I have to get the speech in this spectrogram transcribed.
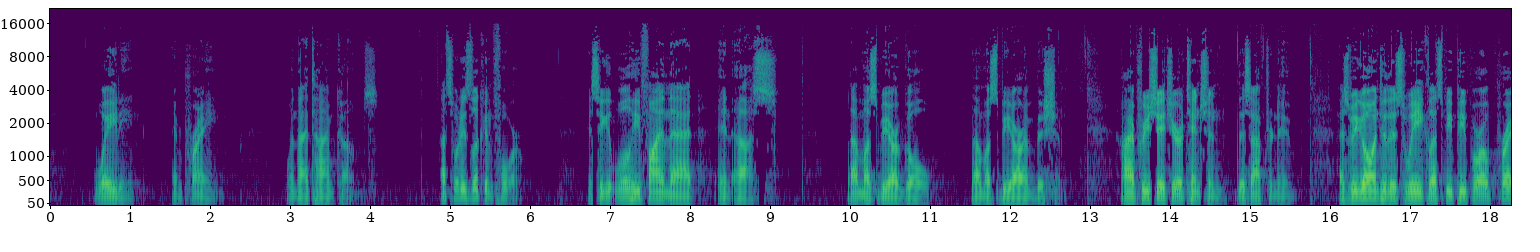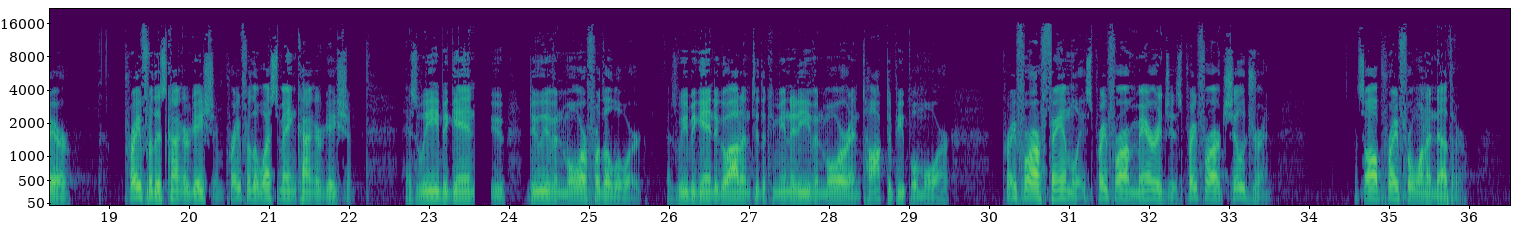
waiting, and praying when that time comes? That's what he's looking for. Is he, will he find that in us? That must be our goal. That must be our ambition. I appreciate your attention this afternoon. As we go into this week, let's be people of prayer. Pray for this congregation. Pray for the West Main congregation as we begin to do even more for the Lord as we begin to go out into the community even more and talk to people more. Pray for our families, pray for our marriages, pray for our children. Let's all pray for one another.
